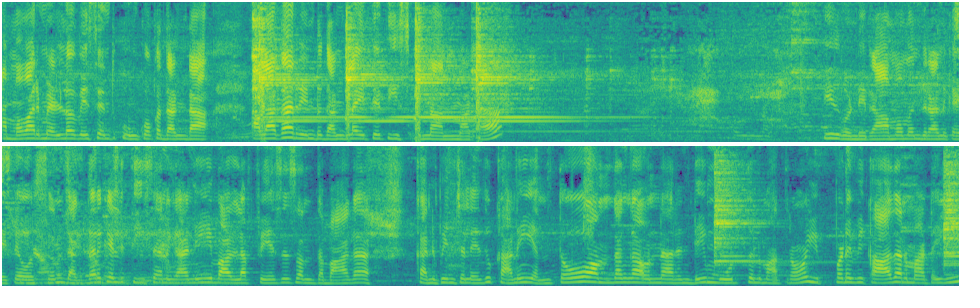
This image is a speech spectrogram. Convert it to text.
అమ్మవారి మెడలో వేసేందుకు ఇంకొక దండ. అలాగా రెండు దండలు అయితే తీసుకున్నాను అనమాట ఇదిగోండి రామ మందిరానికి అయితే వస్తాం. దగ్గరికి వెళ్ళి తీశాను కానీ వాళ్ళ ఫేసెస్ అంత బాగా కనిపించలేదు. కానీ ఎంతో అందంగా ఉన్నారండి మూర్తులు మాత్రం. ఇప్పటివి కాదనమాట ఇవి.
